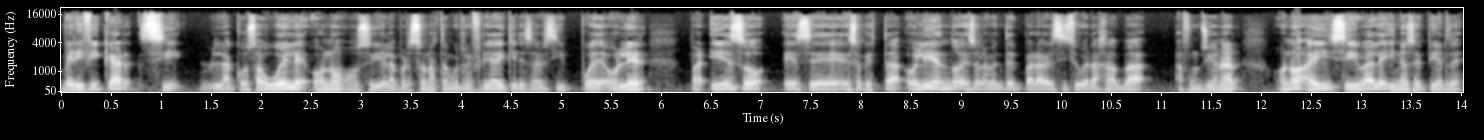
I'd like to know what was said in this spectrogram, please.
verificar si la cosa huele o no, o si la persona está muy resfriada y quiere saber si puede oler y eso, ese, eso que está oliendo es solamente para ver si su veraja va a funcionar o no. Ahí sí vale y no se pierde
